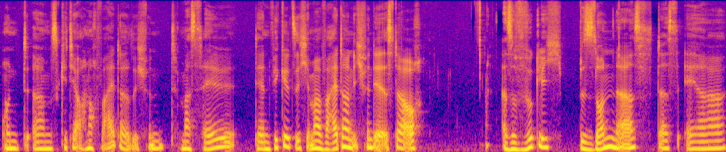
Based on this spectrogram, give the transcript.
Und ähm, es geht ja auch noch weiter. Also ich finde, Marcel, der entwickelt sich immer weiter und ich finde, er ist da auch also wirklich besonders, dass er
